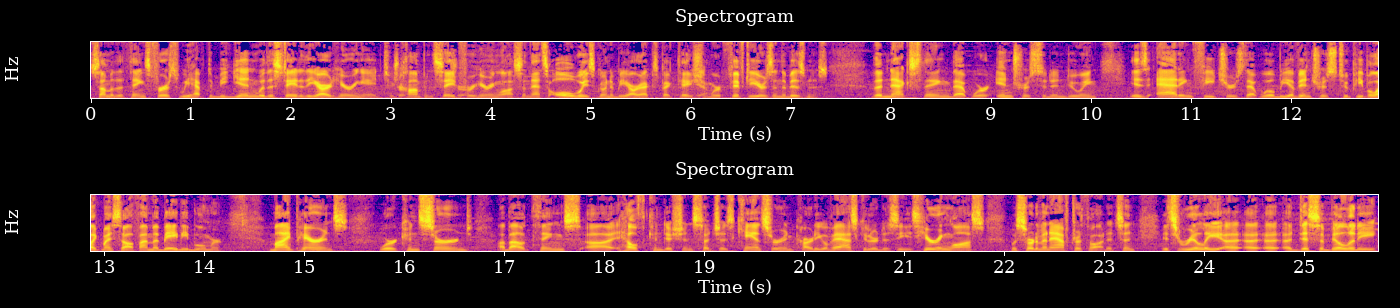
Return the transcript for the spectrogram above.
some of the things first, we have to begin with a state of the art hearing aid to sure. compensate sure. for hearing loss, and that's always going to be our expectation. Yeah. We're 50 years in the business. The next thing that we're interested in doing is adding features that will be of interest to people like myself. I'm a baby boomer. My parents were concerned about things, uh, health conditions such as cancer and cardiovascular disease. Hearing loss was sort of an afterthought. It's an, it's really a, a, a disability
